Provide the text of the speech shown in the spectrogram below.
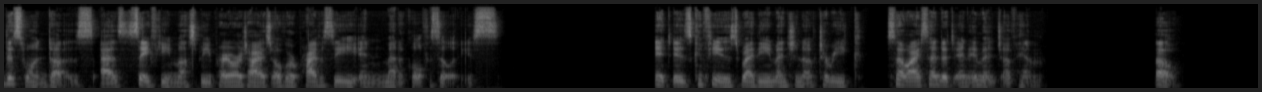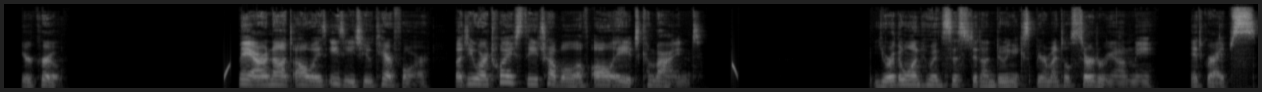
This one does, as safety must be prioritized over privacy in medical facilities. It is confused by the mention of Tarik, so I send it an image of him. Oh, your crew. They are not always easy to care for, but you are twice the trouble of all eight combined. You're the one who insisted on doing experimental surgery on me, it gripes.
